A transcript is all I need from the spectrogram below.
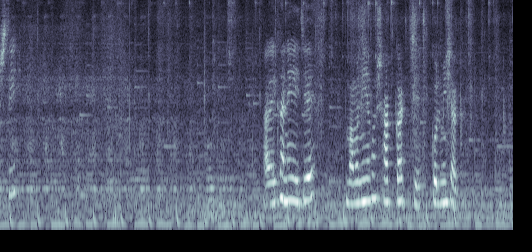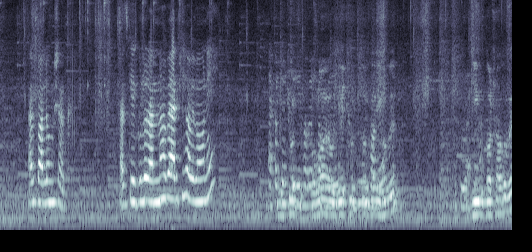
এসেছি। আর এখানে এই যে মামনি এখন শাক কাটছে কলমি শাক আর পালং শাক। আজকে এগুলো রান্না হবে আর কি হবে মামনি? ডিম কষা হবে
